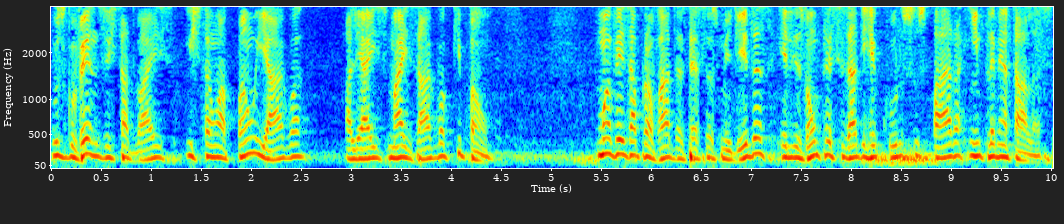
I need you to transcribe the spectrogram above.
os governos estaduais estão a pão e água, aliás, mais água que pão. Uma vez aprovadas essas medidas, eles vão precisar de recursos para implementá-las.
